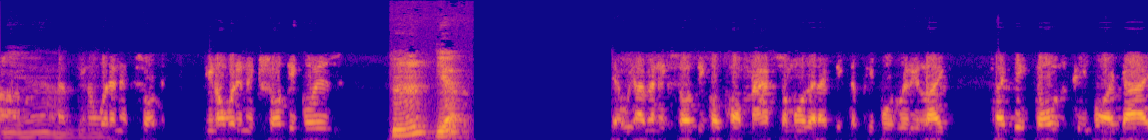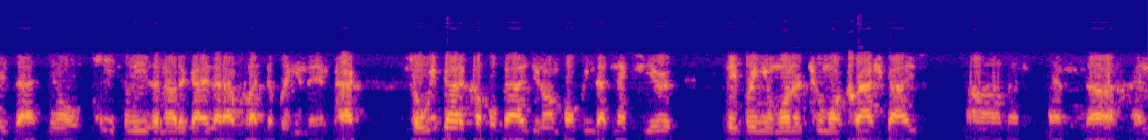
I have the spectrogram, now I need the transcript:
Um, yeah. You know what an exotic? You know what an exotico is? Hmm. Yeah. We have an exotico called Maximo that I think the people really like. I think those people are guys that you know Keith Lee's another guy that I would like to bring in the Impact. So we've got a couple guys. You know, I'm hoping that next year they bring in one or two more Crash guys, um, and and uh, and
